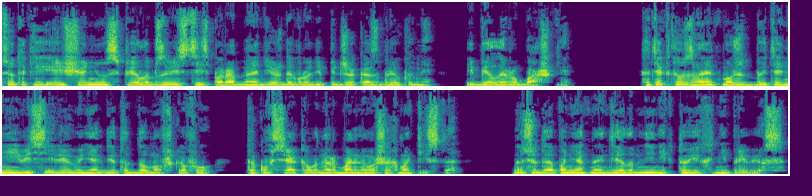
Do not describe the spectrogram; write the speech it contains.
Все-таки я еще не успел обзавестись парадной одеждой вроде пиджака с брюками и белой рубашки. Хотя, кто знает, может быть, они и висели у меня где-то дома в шкафу, как у всякого нормального шахматиста. Но сюда, понятное дело, мне никто их не привез.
